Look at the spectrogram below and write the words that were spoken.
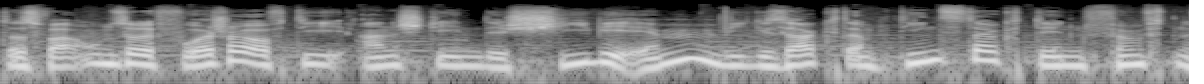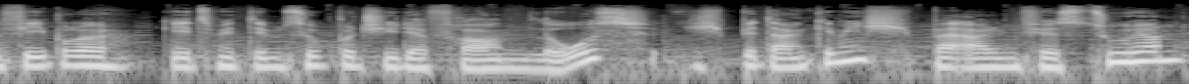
Das war unsere Vorschau auf die anstehende Ski-WM. Wie gesagt, am Dienstag, den 5. Februar, geht es mit dem Super-G der Frauen los. Ich bedanke mich bei allen fürs Zuhören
